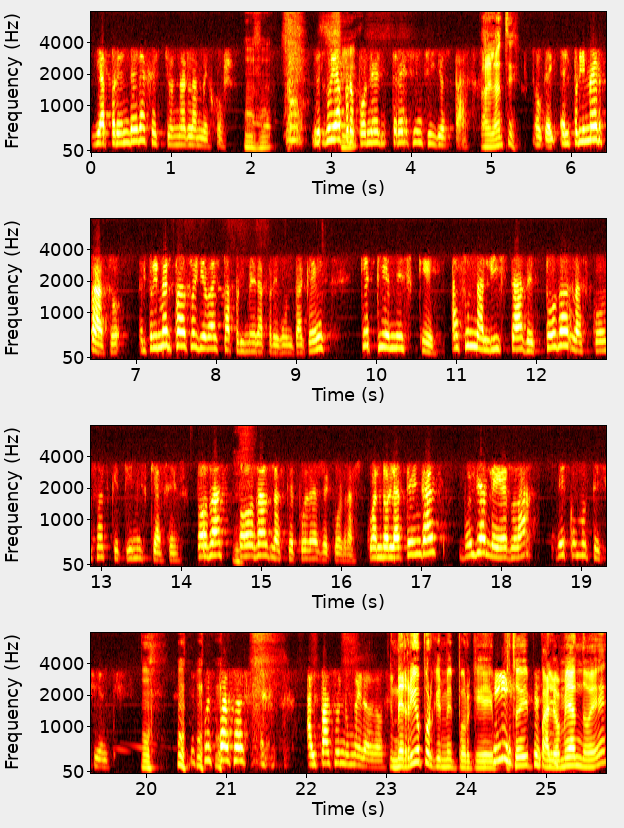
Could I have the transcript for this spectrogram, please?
y aprender a gestionarla mejor? Les voy a proponer tres sencillos pasos. Adelante. Ok, el primer paso, el primer paso lleva a esta primera pregunta, que es, ¿qué tienes que? Haz una lista de todas las cosas que tienes que hacer, todas, todas las que puedas recordar. Cuando la tengas, vuelve a leerla, ve cómo te sientes. Después pasas al paso número dos. Me río porque me, porque estoy palomeando, ¿eh?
